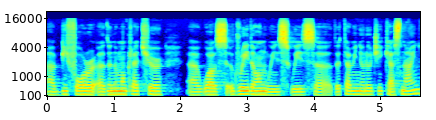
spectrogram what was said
uh, before uh, the nomenclature uh, was agreed on with, with uh, the terminology Cas9. Uh,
